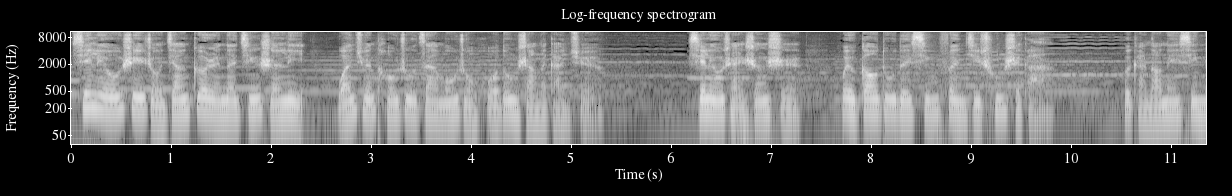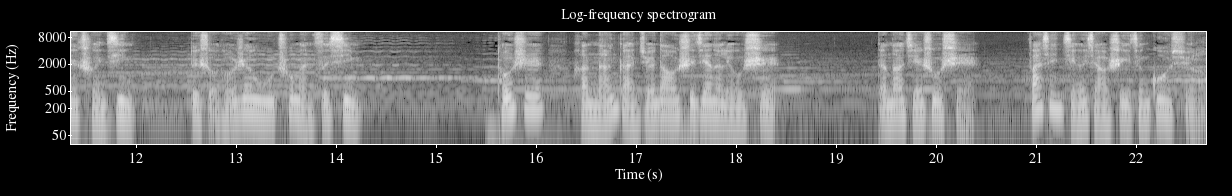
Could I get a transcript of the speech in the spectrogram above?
心流是一种将个人的精神力完全投注在某种活动上的感觉。心流产生时，会有高度的兴奋及充实感。会感到内心的纯净，对手头任务充满自信。同时很难感觉到时间的流逝，等到结束时，发现几个小时已经过去了。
